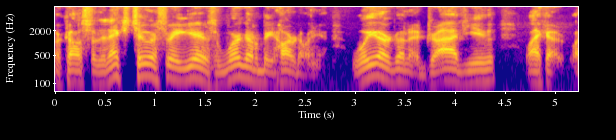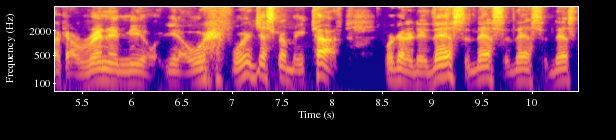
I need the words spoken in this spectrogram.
because for the next two or three years, we're going to be hard on you. We are going to drive you like a like a rented mule. You know, we're we're just going to be tough. We're going to do this and this and this and this.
